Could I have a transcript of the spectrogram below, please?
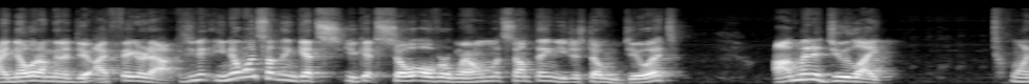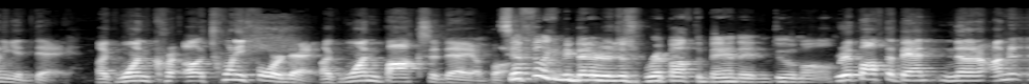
I know what I'm going to do. I figured out because you know, you know when something gets you get so overwhelmed with something, you just don't do it. I'm going to do like 20 a day like one uh, 24 a day like one box a day of books. See, i feel like it'd be better to just rip off the band-aid and do them all. Rip off the band no no i'm gonna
